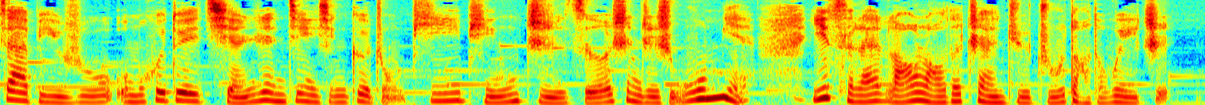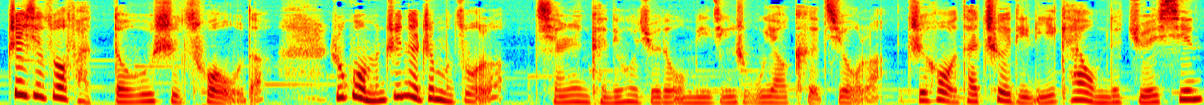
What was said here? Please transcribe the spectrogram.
再比如，我们会对前任进行各种批评、指责，甚至是污蔑，以此来牢牢地占据主导的位置。这些做法都是错误的。如果我们真的这么做了，前任肯定会觉得我们已经是无药可救了。之后他彻底离开我们的决心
